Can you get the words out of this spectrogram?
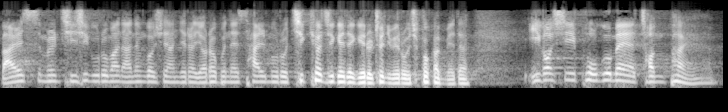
말씀을 지식으로만 아는 것이 아니라 여러분의 삶으로 지켜지게 되기를 주님으로 축복합니다. 이것이 복음의 전파예요.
